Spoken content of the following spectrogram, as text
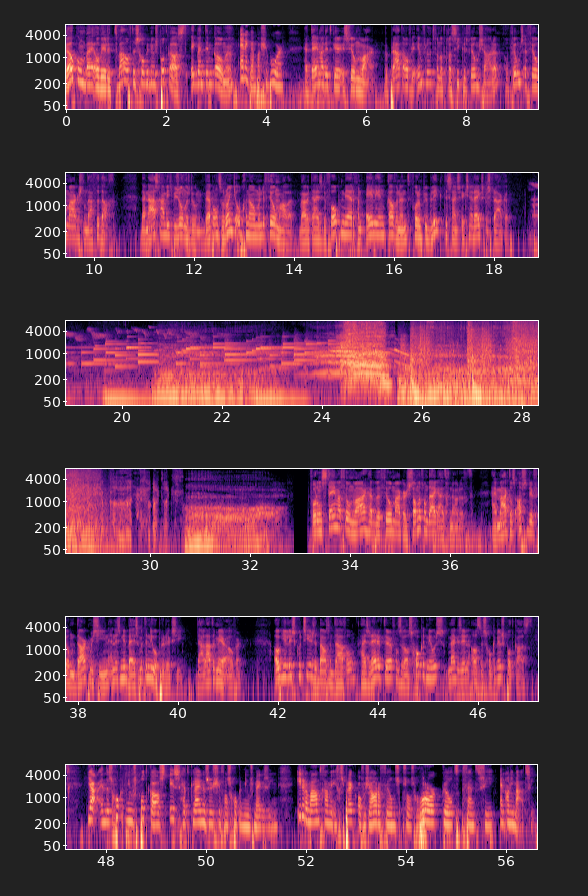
Welkom bij alweer de twaalfde Schokkend Nieuws podcast. Ik ben Tim Komen. En ik ben Basje Boer. Het thema dit keer is film noir. We praten over de invloed van dat klassieke filmgenre op films en filmmakers vandaag de dag. Daarnaast gaan we iets bijzonders doen. We hebben ons rondje opgenomen in de filmhallen, waar we tijdens de voorpremière van Alien Covenant voor een publiek de science fiction reeks bespraken. Voor ons thema film noir hebben we filmmaker Sander van Dijk uitgenodigd. Hij maakt als afstudeerfilm Dark Machine en is nu bezig met een nieuwe productie. Daar later meer over. Ook Julius Koetsier zit bij ons aan tafel. Hij is redacteur van zowel Schokkend Nieuws magazine als de Schokkend Nieuws podcast. Ja, en de Schokkend Nieuws podcast is het kleine zusje van Schokkend Nieuws magazine. Iedere maand gaan we in gesprek over genrefilms zoals horror, cult, fantasy en animatie.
